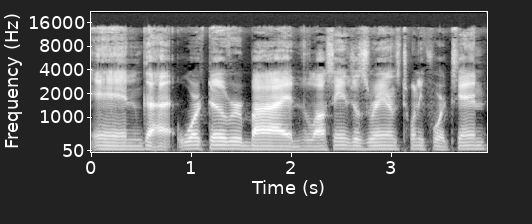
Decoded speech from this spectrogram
and got worked over by the Los Angeles Rams 24 10. It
